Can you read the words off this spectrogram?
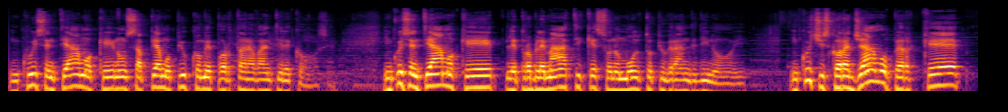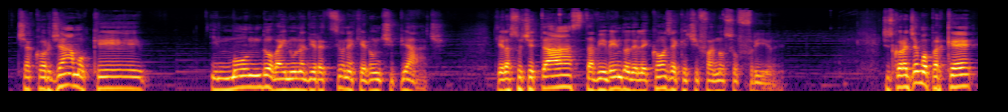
in cui sentiamo che non sappiamo più come portare avanti le cose, in cui sentiamo che le problematiche sono molto più grandi di noi, in cui ci scoraggiamo perché ci accorgiamo che il mondo va in una direzione che non ci piace, che la società sta vivendo delle cose che ci fanno soffrire. Ci scoraggiamo perché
